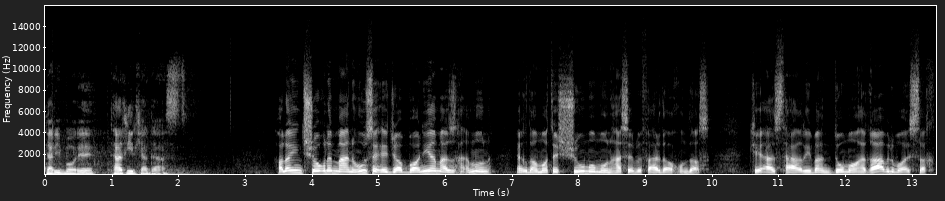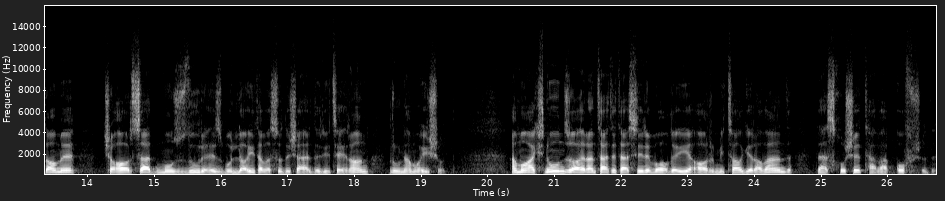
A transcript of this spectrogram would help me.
در این باره تغییر کرده است. حالا این شغل منحوس هجاببانی هم از همون اقدامات شوم و منحصر به فرد آخونده که از تقریبا دو ماه قبل با استخدام 400 مزدور حزب اللهی توسط شهرداری تهران رونمایی شد اما اکنون ظاهرا تحت تاثیر واقعی آرمیتا گراوند دستخوش توقف شده.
